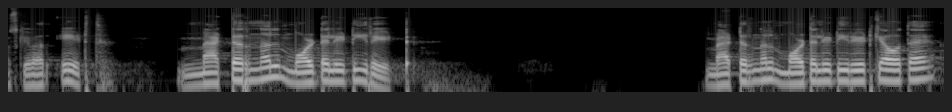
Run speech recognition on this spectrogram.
उसके बाद eighth maternal mortality rate maternal mortality rate क्या होता है?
